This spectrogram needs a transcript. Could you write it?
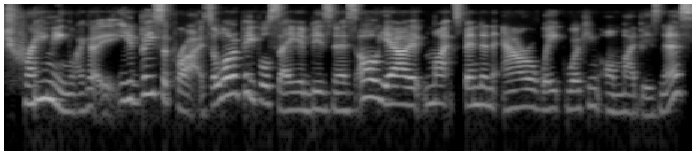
training like uh, you'd be surprised a lot of people say in business oh yeah i might spend an hour a week working on my business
